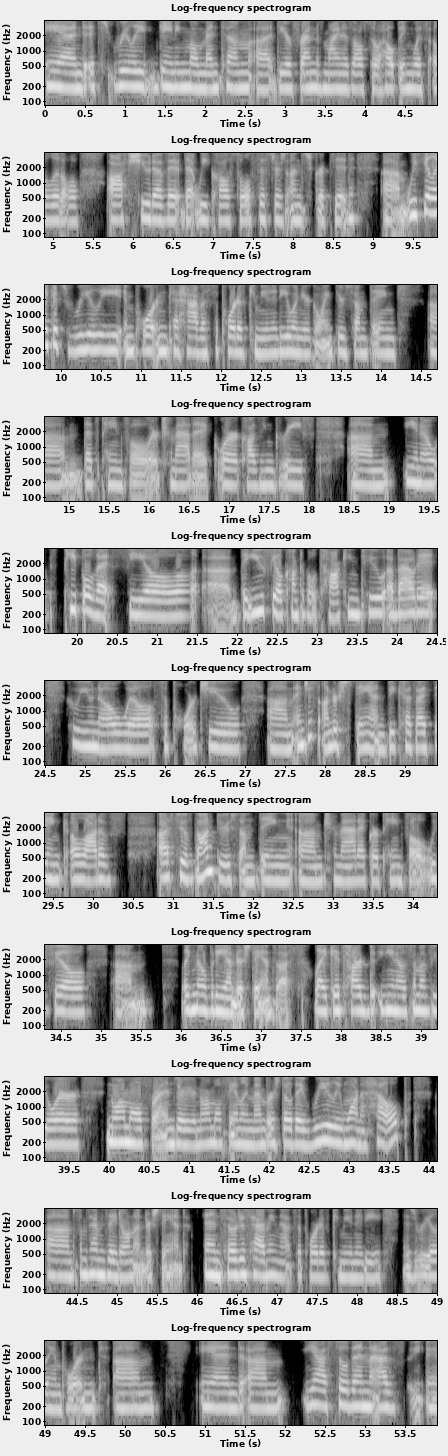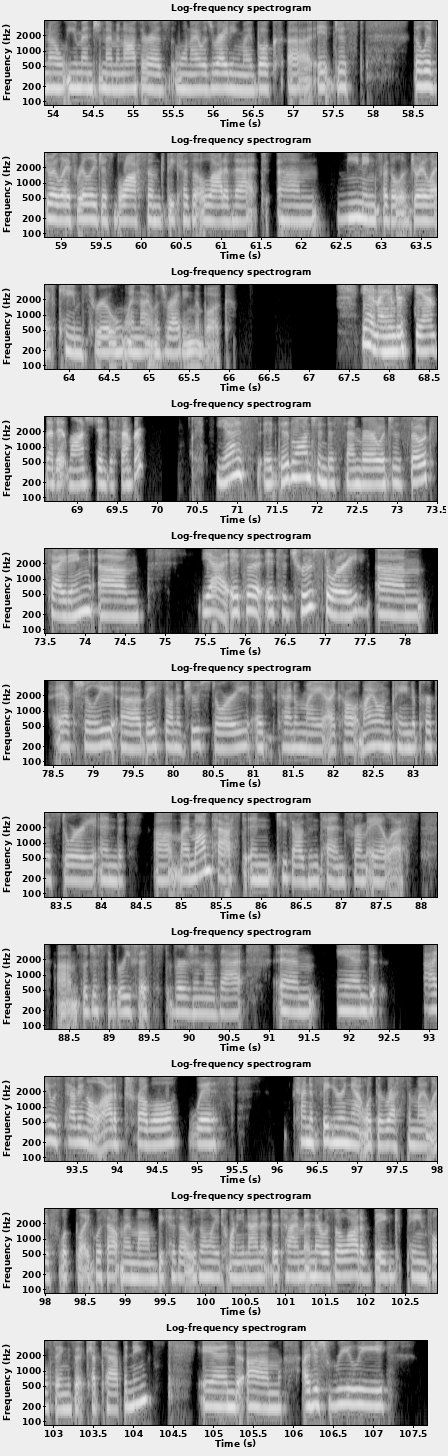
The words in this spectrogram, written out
and it's really gaining momentum. A dear friend of mine is also helping with a little offshoot of it that we call Soul Sisters Unscripted. Um, we feel like it's really important to have a supportive community when you're going through something um, that's painful or traumatic or causing grief. Um, you know, people that feel uh, that you feel comfortable talking to about it, who you know will support you um, and just understand. Because I think a lot of us who have gone through something um, traumatic or painful, we feel um, like nobody understands us. Like it's hard, to, you know, some of your normal friends or your normal family members, though they really want to help, um, sometimes they don't understand. And so just having that supportive community is really important. Um, and um, yeah, so then as you know, you mentioned I'm an author. As when I was writing my book, uh, it just the Live Joy Life really just blossomed because a lot of that um, meaning for the Live Joy Life came through when I was writing the book. Yeah, and I understand that it launched in December. Yes, it did launch in December, which is so exciting. Um, yeah, it's a it's a true story. Um, actually, uh, based on a true story. It's kind of my, I call it my own pain to purpose story. And um, my mom passed in 2010 from ALS. Um, so just the briefest version of that. Um, and I was having a lot of trouble with kind of figuring out what the rest of my life looked like without my mom because I was only 29 at the time. And there was a lot of big painful things that kept happening. And um, I just really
